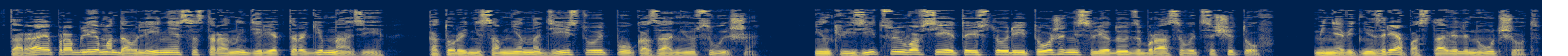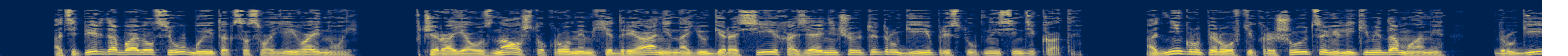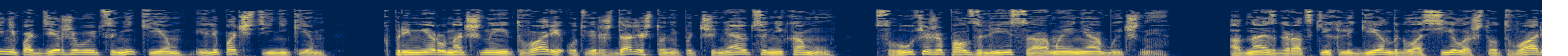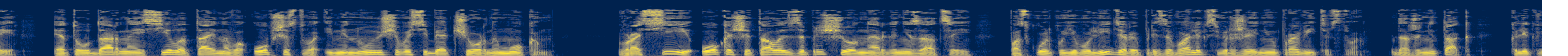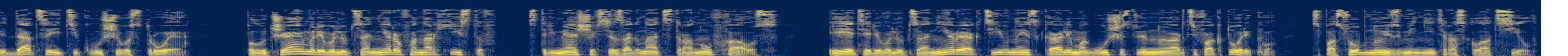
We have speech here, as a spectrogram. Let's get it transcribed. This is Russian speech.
Вторая проблема – давление со стороны директора гимназии, который, несомненно, действует по указанию свыше. Инквизицию во всей этой истории тоже не следует сбрасывать со счетов. Меня ведь не зря поставили на учет. А теперь добавился убыток со своей войной. Вчера я узнал, что кроме Мхедриани на юге России хозяйничают и другие преступные синдикаты. Одни группировки крышуются великими домами, другие не поддерживаются никем или почти никем. К примеру, ночные твари утверждали, что не подчиняются никому. Слухи же ползли самые необычные. Одна из городских легенд гласила, что твари — это ударная сила тайного общества, именующего себя «черным оком». В России око считалось запрещенной организацией, поскольку его лидеры призывали к свержению правительства. Даже не так, к ликвидации текущего строя. Получаем революционеров-анархистов, стремящихся загнать страну в хаос – и эти революционеры активно искали могущественную артефакторику, способную изменить расклад сил.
